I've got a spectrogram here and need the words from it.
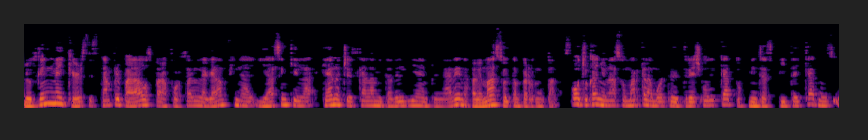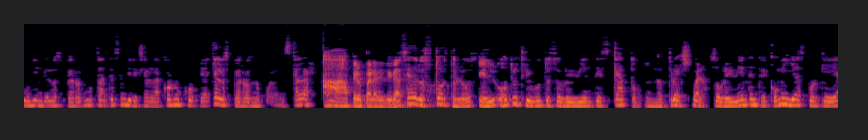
Los Game Makers están preparados para forzar la gran final y hacen que, la, que anochezca a la mitad del día en plena arena. Además, sueltan perros mutantes. Otro cañonazo marca la muerte de Tresh o de Kato, mientras Pita y Katniss huyen de los perros mutantes en dirección a la cornucopia que los perros no pueden escalar. Ah, pero para desgracia de los tórtolos, el otro tributo sobreviviente es Kato y no Tresh. Bueno, sobreviviente entre comillas porque,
